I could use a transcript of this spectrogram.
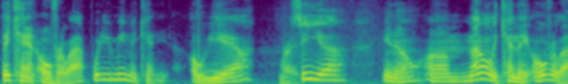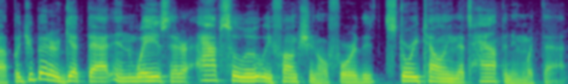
they can't overlap. What do you mean they can't? Oh yeah, Right. see ya. You know, um, not only can they overlap, but you better get that in ways that are absolutely functional for the storytelling that's happening with that.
